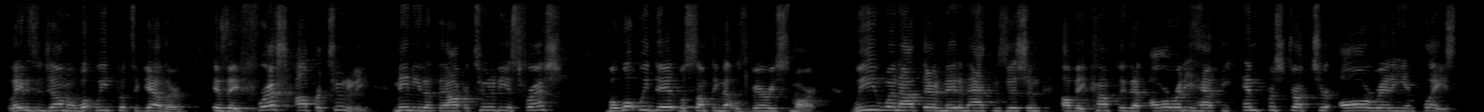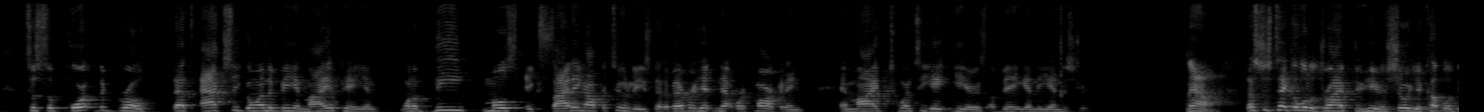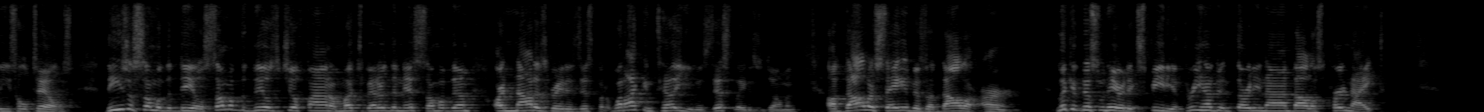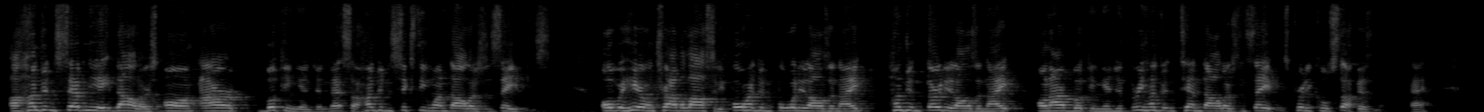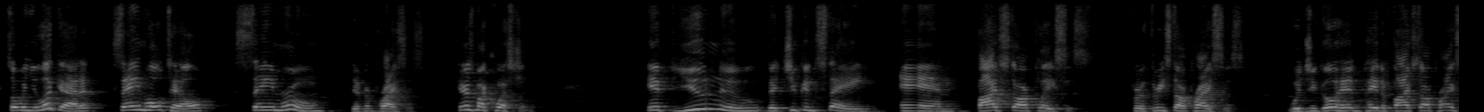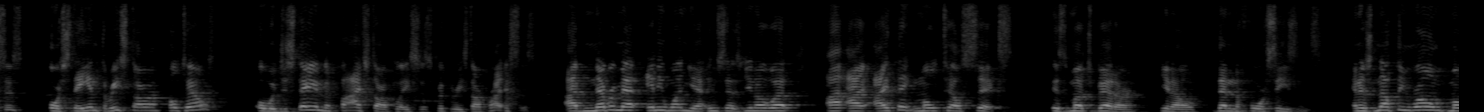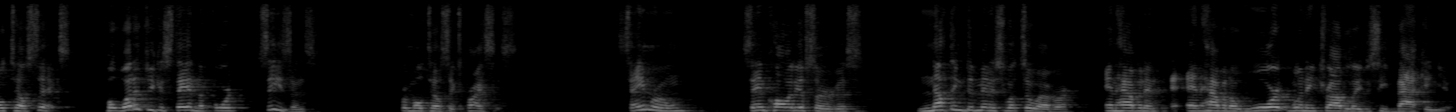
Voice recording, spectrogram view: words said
Ladies and gentlemen, what we put together is a fresh opportunity, meaning that the opportunity is fresh. But what we did was something that was very smart. We went out there and made an acquisition of a company that already had the infrastructure already in place to support the growth that's actually going to be, in my opinion, one of the most exciting opportunities that have ever hit network marketing in my 28 years of being in the industry. Now, let's just take a little drive through here and show you a couple of these hotels. These are some of the deals. Some of the deals that you'll find are much better than this. Some of them are not as great as this. But what I can tell you is this, ladies and gentlemen, a dollar saved is a dollar earned. Look at this one here at Expedia, $339 per night. $178 on our booking engine. That's $161 in savings. Over here on Travelocity, $440 a night, $130 a night on our booking engine, $310 in savings. Pretty cool stuff, isn't it? Okay. So when you look at it, same hotel, same room, different prices. Here's my question. If you knew that you can stay in five star places for three star prices, would you go ahead and pay the five star prices or stay in three star hotels? Or would you stay in the five star places for three star prices? I've never met anyone yet who says, you know what, I, I, I think Motel 6 is much better, you know, than the Four Seasons. And there's nothing wrong with Motel 6. But what if you could stay in the Four Seasons for Motel 6 prices? Same room, same quality of service, nothing diminished whatsoever, and have an, and have an award-winning travel agency backing you.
